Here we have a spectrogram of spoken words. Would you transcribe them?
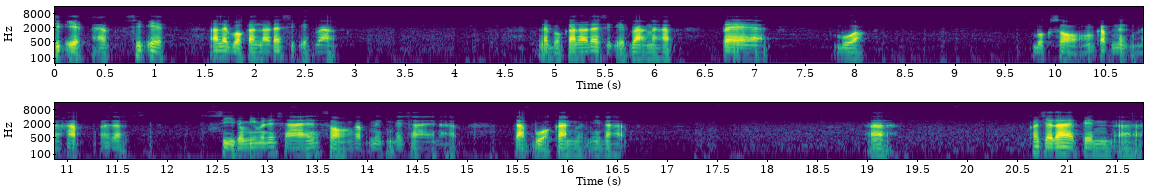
สิบเอ็ดครับสิบเอ็ดอะไรบวกกันแล้วได้สิบเอ็ดบ้างอะไรบวกกันแล้วได้สิบเอ็ดบ้างนะครับแปดบวก บวกสองกับหนึ่งนะครับ ก็จะ สี่ตรงนี้ไม่ได้ใช้สองกับหนึ่งได้ใช้นะครับ จับบวกกันแบบนี้นะครับ อ่า ก็จะได้เป็นอ่า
